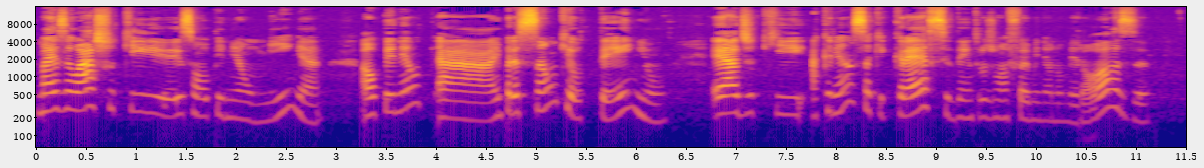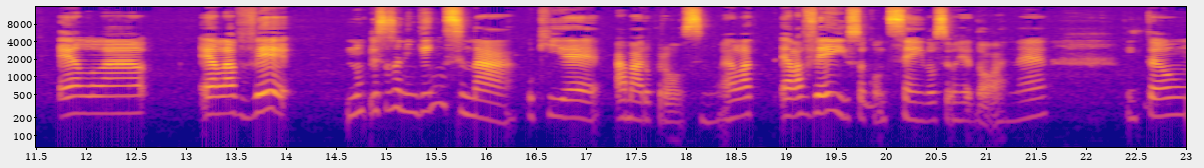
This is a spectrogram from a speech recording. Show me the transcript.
mas eu acho que isso é uma opinião minha. A opinião, a impressão que eu tenho é a de que a criança que cresce dentro de uma família numerosa, ela ela vê, não precisa ninguém ensinar o que é amar o próximo. Ela, ela vê isso acontecendo ao seu redor, né? Então,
